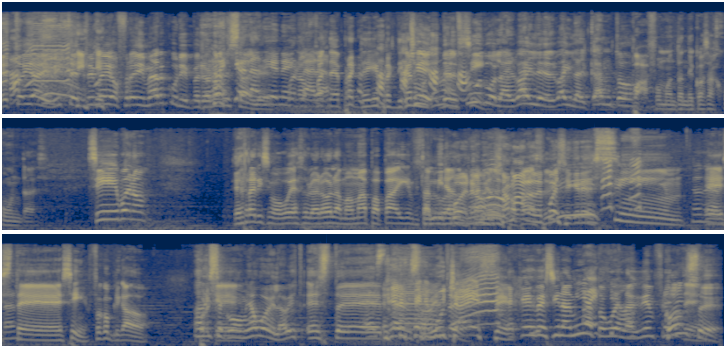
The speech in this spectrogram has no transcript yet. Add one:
Estoy ahí, ¿viste? Estoy medio Freddie Mercury, pero no me Magia la sale. tiene Bueno, clara. falta de práctica, hay que practicar Che, un montón. del Sí. fútbol al baile, del baile al canto. Pa, fue un montón de cosas juntas. Sí, bueno, es rarísimo. Voy a saludar hola, mamá, papá, y me están mirando. Bueno, llamalo después si querés. Sí, este, sí, fue complicado. Ah, dice como mi abuela, ¿viste? Este. piensa, ¿viste? Mucha Es S. que es vecina mía, tu abuela, vive enfrente. Conce.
